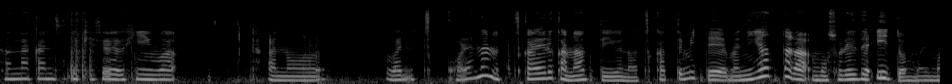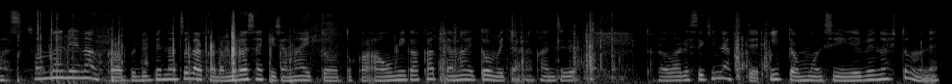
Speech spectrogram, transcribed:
そんな感じで化粧品はあのこれなら使えるかなっていうのを使ってみて、まあ、似合ったらもうそれでいいと思います。そんなになんかブルベ夏だから紫じゃないととか青みがかってないとみたいな感じでとらわれすぎなくていいと思うしイエベの人もね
